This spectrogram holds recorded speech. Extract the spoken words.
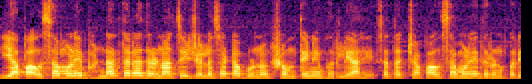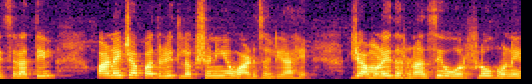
या पावसामुळे भंडारदरा धरणाचे जलसाठा पूर्ण क्षमतेने भरले आहे. सततच्या पावसामुळे धरण परिसरातील पाण्याच्या पातळीत लक्षणीय वाढ झाली आहे ज्यामुळे धरणाचे ओव्हरफ्लो होणे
